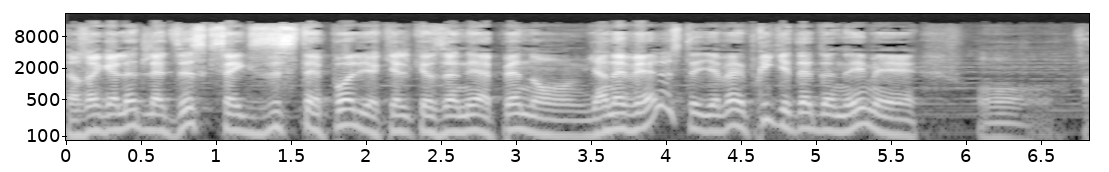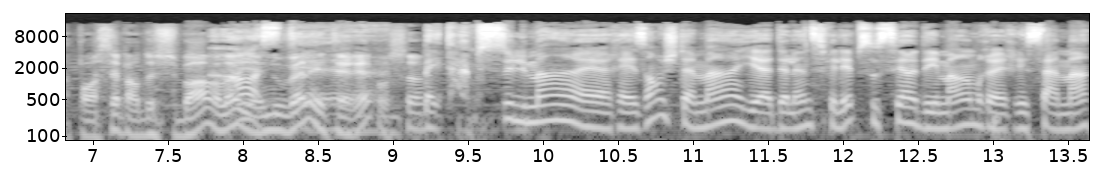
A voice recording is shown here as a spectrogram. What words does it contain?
dans un gala de la disque, ça existait pas il y a quelques années à peine. On- Il y en avait, là, c'était, il y avait un prix qui était donné, mais on, ça passait par-dessus bord. Là, il y a Ah, un nouvel intérêt euh, pour ça. Ben, t'as absolument euh, raison. Justement, il y a Dylan Phillips aussi, un des membres euh, récemment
